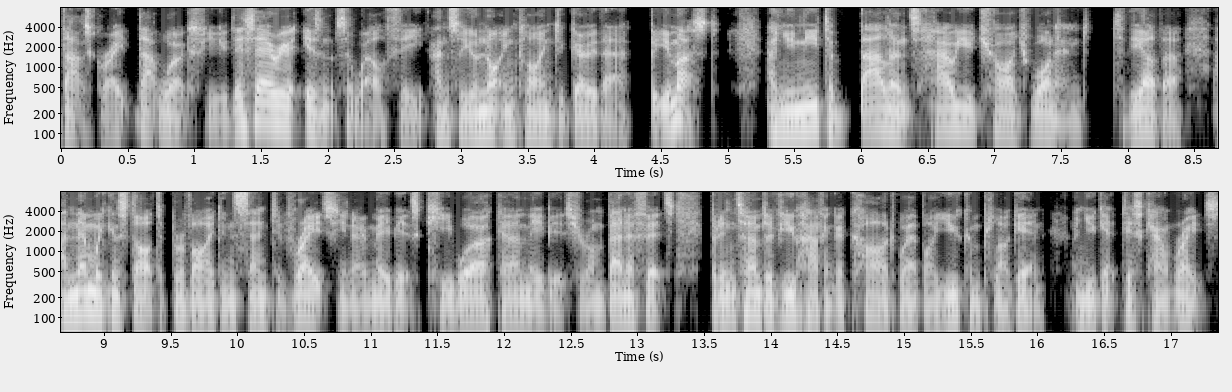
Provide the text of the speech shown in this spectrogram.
that's great. That works for you. This area isn't so wealthy. And so you're not inclined to go there, but you must. And you need to balance how you charge one end to the other. And then we can start to provide incentive rates. You know, maybe it's key worker, maybe it's your own benefits. But in terms of you having a card whereby you can plug in and you get discount rates,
